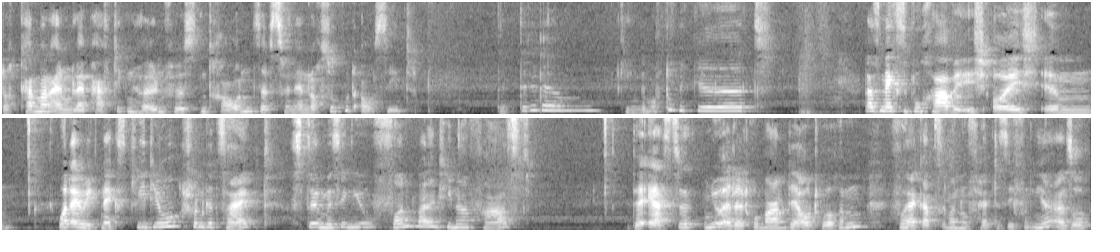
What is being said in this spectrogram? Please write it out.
Doch kann man einem leibhaftigen Höllenfürsten trauen, selbst wenn er noch so gut aussieht? Kingdom of the Wicked. Das nächste Buch habe ich euch im What I Read Next Video schon gezeigt. Still Missing You von Valentina Fast. Der erste New Adult Roman der Autorin. Vorher gab es immer nur Fantasy von ihr. Also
